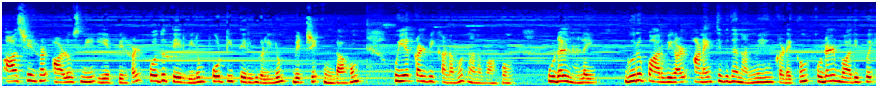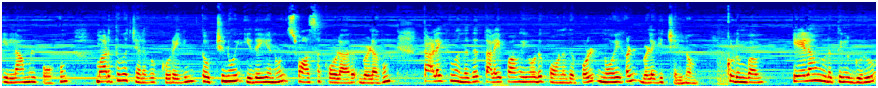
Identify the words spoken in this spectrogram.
ஆசிரியர்கள் ஆலோசனையை ஏற்பீர்கள். பொது தேர்விலும் போட்டித் தேர்வுகளிலும் வெற்றி உண்டாகும். உயர்கல்வி கனவு நனவாகும். உடல்நிலை குரு பார்வையால் அனைத்து வித நன்மையும் கிடைக்கும். உடல் பாதிப்பு இல்லாமல் போகும். மருத்துவ செலவு குறையும். தொற்று நோய் இதய நோய் சுவாச கோளாறு விலகும். தலைக்கு வந்தது தலைப்பாகையோடு போனது போல் நோய்கள் விலகிச் செல்லும். குடும்பம். ஏழாம் இடத்தில் குரு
